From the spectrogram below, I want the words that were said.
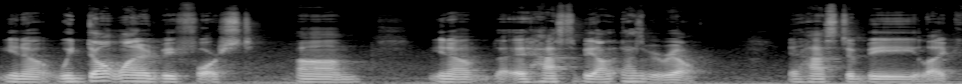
you know, we don't want it to be forced. Um, you know, it has to be it has to be real. It has to be like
